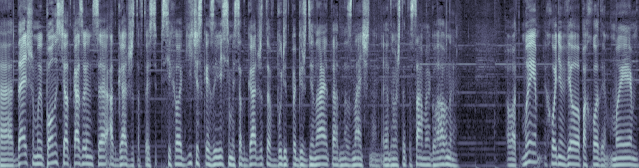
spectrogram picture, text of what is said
Э, дальше мы полностью отказываемся от гаджетов, то есть психологическая зависимость от гаджетов будет побеждена, это однозначно. Я думаю, что это самое главное. Вот. Мы ходим в велопоходы, мы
